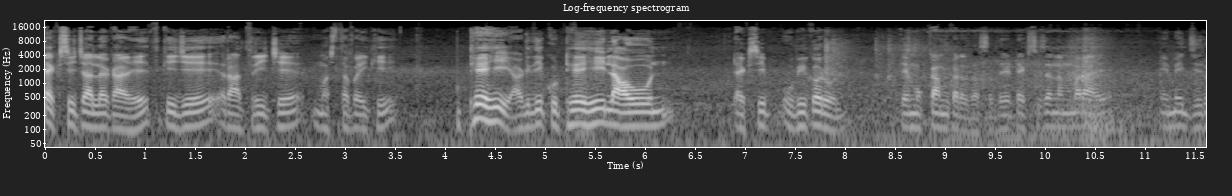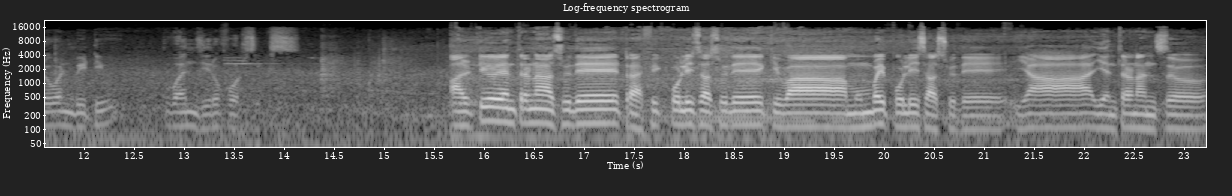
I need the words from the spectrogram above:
टॅक्सी चालक आहेत की जे रात्रीचे मस्तपैकी कुठेही अगदी कुठेही लावून टॅक्सी उभी करून ते मुक्काम करत असतात. ते टॅक्सीचा नंबर आहे M H zero one B T one zero four six R T O यंत्रणा असू दे ट्रॅफिक पोलीस असू दे किंवा मुंबई पोलीस असू दे या यंत्रणांचं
